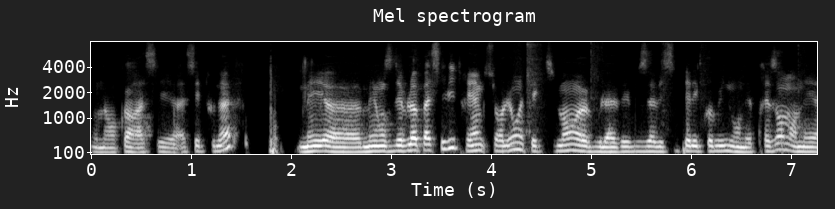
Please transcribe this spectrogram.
on est encore assez, assez tout neuf, mais, euh, mais on se développe assez vite. Rien que sur Lyon, effectivement, euh, vous l'avez, vous avez cité les communes où on est présent, on en est,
